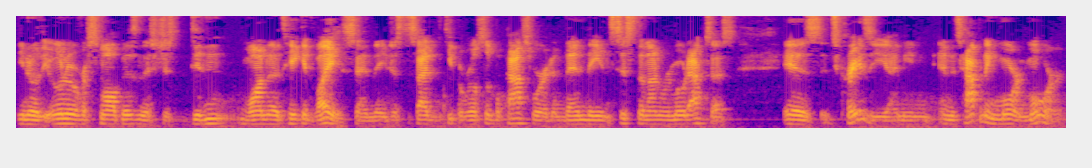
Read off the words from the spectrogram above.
you know the owner of a small business just didn't want to take advice and they just decided to keep a real simple password and then they insisted on remote access is it's crazy. I mean and it's happening more and more.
